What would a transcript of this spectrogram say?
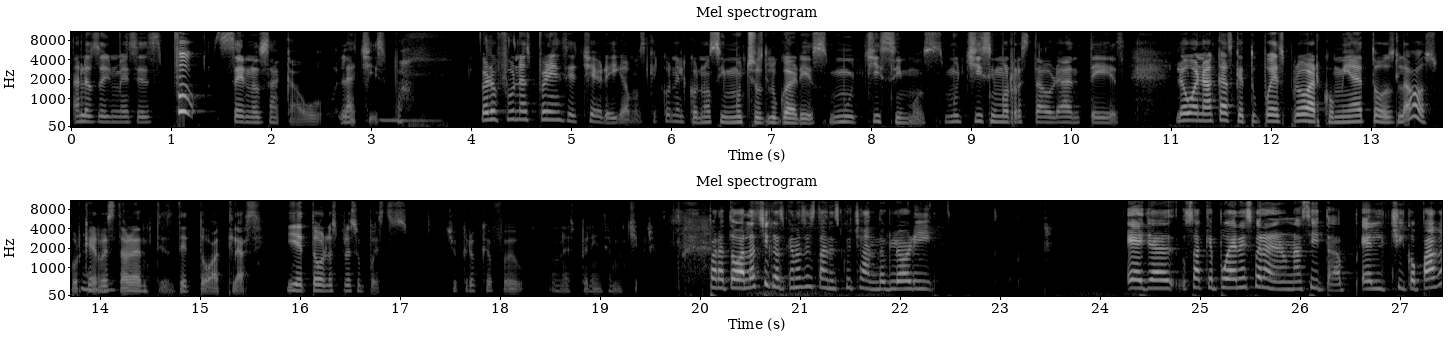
A los seis meses, se nos acabó la chispa. Pero fue una experiencia chévere, digamos que con él conocí muchos lugares, muchísimos, muchísimos restaurantes. Lo bueno acá es que tú puedes probar comida de todos lados, porque hay restaurantes de toda clase y de todos los presupuestos. Yo creo que fue una experiencia muy chévere. Para todas las chicas que nos están escuchando, Glory, ellas, o sea, ¿qué pueden esperar en una cita? ¿El chico paga?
